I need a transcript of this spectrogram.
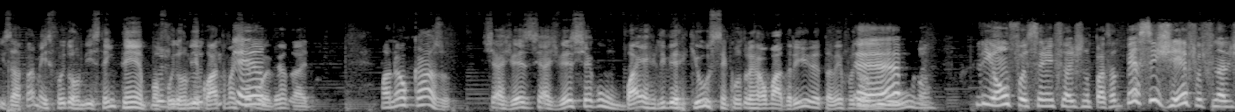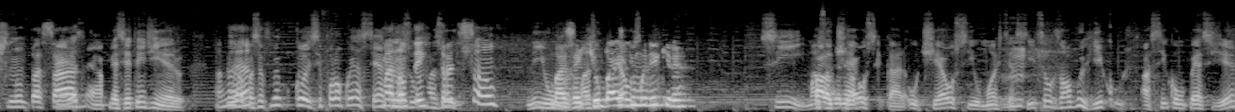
Exatamente, foi dormir, isso tem tempo, mas foi Dois- 2004, mas chegou, é verdade. Mas não é o caso. Às vezes, às vezes chega um Bayern Leverkusen contra o Real Madrid, né? Também foi É, 2001, né? Lyon foi semifinalista no passado, PSG foi finalista no ano passado, É, a PC tem dinheiro. Ah, não, Né? você, foi, você falou uma coisa certa. mas não o- tem o- tradição. nenhuma. mas aí tinha o Bayern de Munique, né? Sim, mas Fala, o Daniel. Chelsea, cara, o Chelsea e o Manchester City são os novos ricos, assim como o PSG.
